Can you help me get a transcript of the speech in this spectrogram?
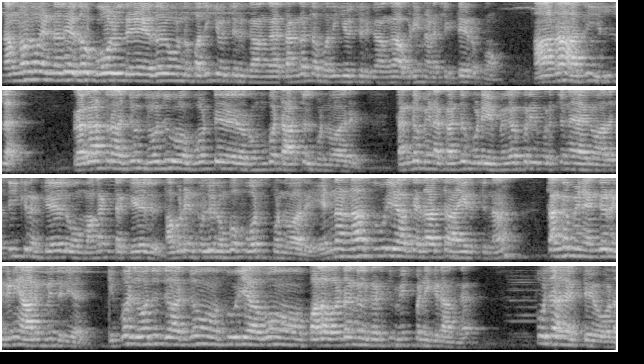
நம்மளும் என்னது ஏதோ கோல்டு ஏதோ ஒன்று பதுக்கி வச்சிருக்காங்க தங்கத்தை பதுக்கி வச்சிருக்காங்க அப்படின்னு நினச்சிக்கிட்டே இருப்போம். ஆனால் அது இல்லை. பிரகாஷ்ராஜும் ஜோஜுவை போட்டு ரொம்ப டார்ச்சர் பண்ணுவார். தங்க மீனை கண்டுபிடி மிகப்பெரிய பிரச்சனை ஆயிரும் அதை சீக்கிரம் கேளு உன் மகன்கிட்ட கேளு அப்படின்னு சொல்லி ரொம்ப ஃபோர்ஸ் பண்ணுவாரு. என்னன்னா சூர்யாவுக்கு ஏதாச்சும் ஆயிடுச்சுன்னா தங்கமீன் எங்க இருக்குன்னு யாருக்குமே தெரியாது. இப்போ ஜோதி ஜார்ஜும் சூர்யாவும் பல வருடங்கள் கழித்து மீட் பண்ணிக்கிறாங்க. பூஜா ஹெக்டேவோட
